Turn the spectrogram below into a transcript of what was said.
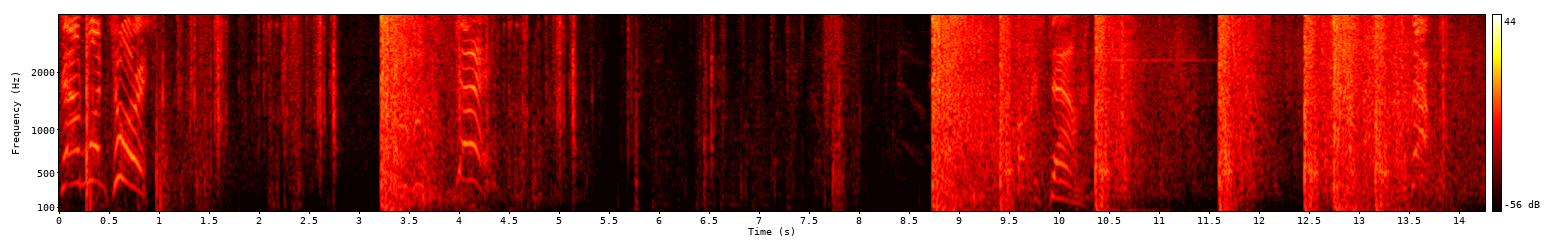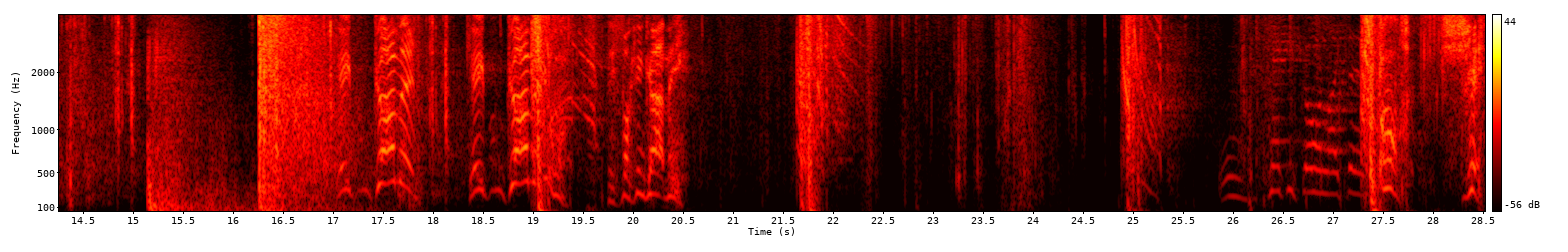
Down one tourist! Dead! Fucker's down. That one! Keep him coming! Keep him coming! They fucking got me. Can't keep going like this. Oh, shit!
